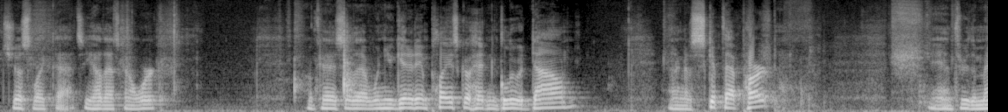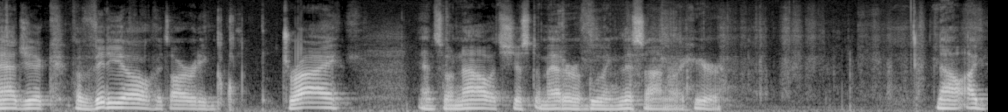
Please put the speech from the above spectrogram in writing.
Just like that. See how that's going to work? Okay, so that when you get it in place, go ahead and glue it down. And I'm going to skip that part. And through the magic of video, it's already dry. And so now it's just a matter of gluing this on right here. Now, I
